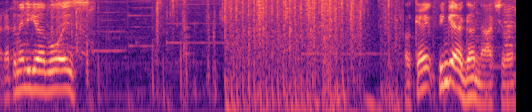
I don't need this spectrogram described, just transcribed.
I got the minigun, boys. Okay, we can get a gun now, actually.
